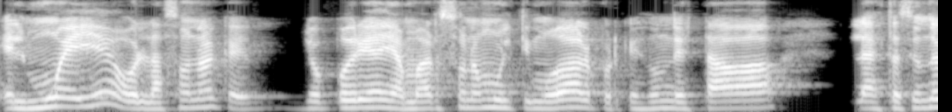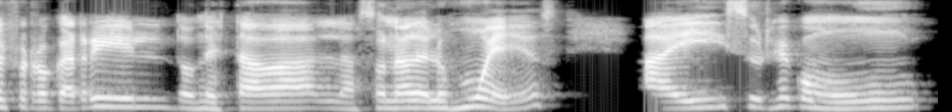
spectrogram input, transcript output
el muelle o la zona que yo podría llamar zona multimodal, porque es donde estaba la estación del ferrocarril, donde estaba la zona de los muelles, ahí surge como un,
